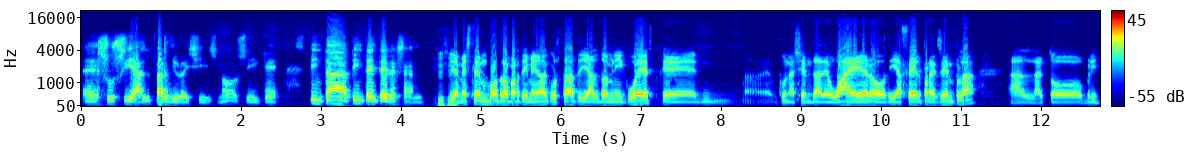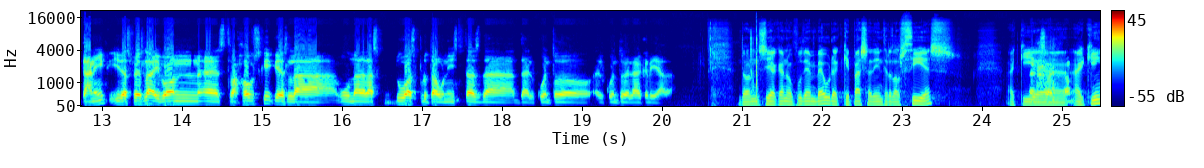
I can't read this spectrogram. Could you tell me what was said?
eh, social, per dir-ho així. No? O sigui que pinta, pinta interessant. I a més té un bon repartiment al costat. Hi ha el Dominic West, que eh, coneixem de The Wire o The Affair, per exemple, l'actor britànic, i després la Yvonne eh, Strahovski, que és la, una de les dues protagonistes de, del cuento, el cuento de la criada. Doncs ja que no podem veure què passa dintre dels CIES, aquí, eh, aquí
